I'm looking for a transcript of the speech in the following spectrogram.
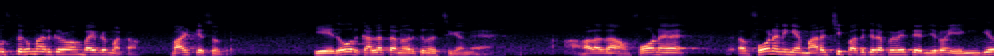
புஸ்தகமாக இருக்கிறவன் பயப்பட மாட்டான். வாழ்க்கை சொல்கிறேன் ஏதோ ஒரு கள்ளத்தனம் இருக்குன்னு வச்சுக்கோங்க. அவ்வளோதான் ஃபோனை ஃபோனை நீங்கள் மறைச்சி பதுக்கிறப்பவே தெரிஞ்சிடும் எங்கேயோ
